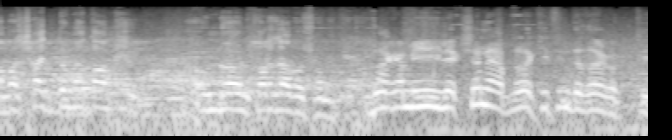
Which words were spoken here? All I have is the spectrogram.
আমার সাধ্য মতো আমি উন্নয়ন করা যাব শুনে আগামী ইলেকশনে আপনারা কি চিন্তাধারা করছি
